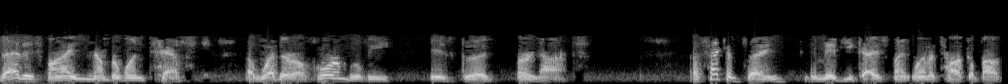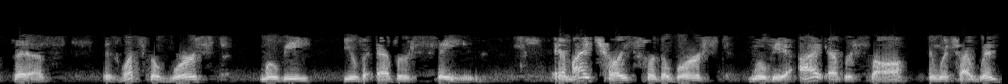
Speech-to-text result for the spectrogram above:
That is my number one test of whether a horror movie is good or not. A second thing, and maybe you guys might want to talk about this, is what's the worst movie you've ever seen? And my choice for the worst movie I ever saw, in which I went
